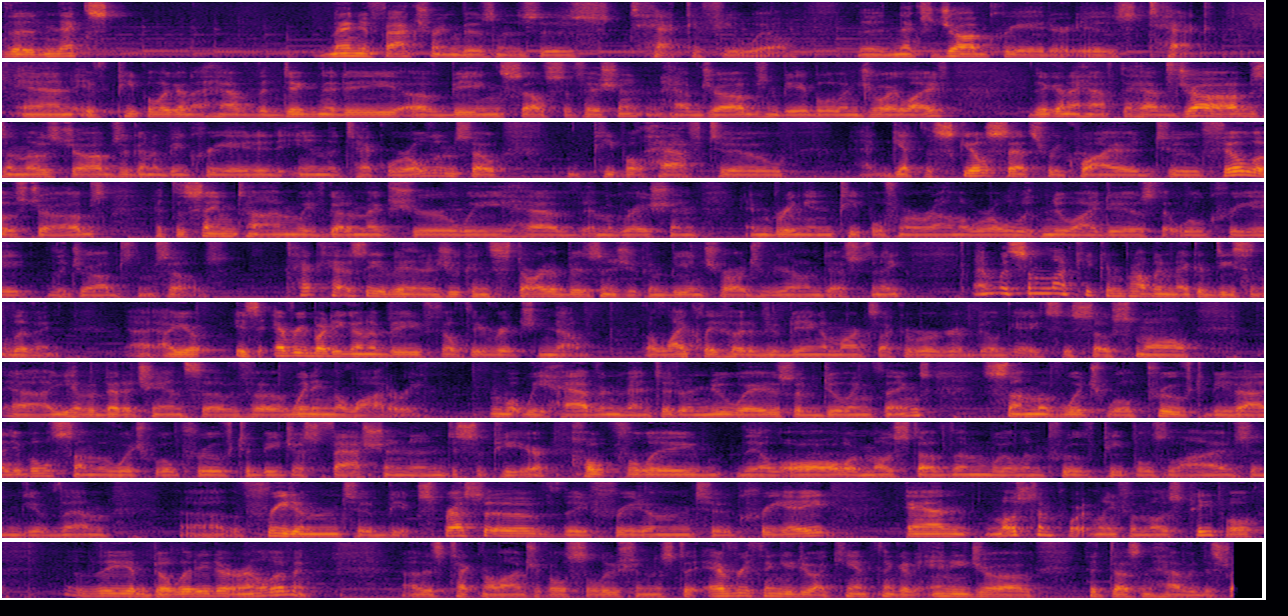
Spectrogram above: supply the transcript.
The next manufacturing business is tech, if you will. The next job creator is tech. And if people are going to have the dignity of being self-sufficient and have jobs and be able to enjoy life, they're going to have to have jobs, and those jobs are going to be created in the tech world. And so people have to get the skill sets required to fill those jobs. At the same time, we've got to make sure we have immigration and bring in people from around the world with new ideas that will create the jobs themselves. Tech has the advantage you can start a business, you can be in charge of your own destiny, and with some luck you can probably make a decent living. Uh, you, is everybody going to be filthy rich? No. The likelihood of you being a Mark Zuckerberg or Bill Gates is so small, uh, you have a better chance of uh, winning the lottery. What we have invented are new ways of doing things, some of which will prove to be valuable, some of which will prove to be just fashion and disappear. Hopefully they'll all, or most of them, will improve people's lives and give them uh, the freedom to be expressive, the freedom to create, and most importantly for most people, the ability to earn a living. Uh, there's technological solutions to everything you do. I can't think of any job that doesn't have a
